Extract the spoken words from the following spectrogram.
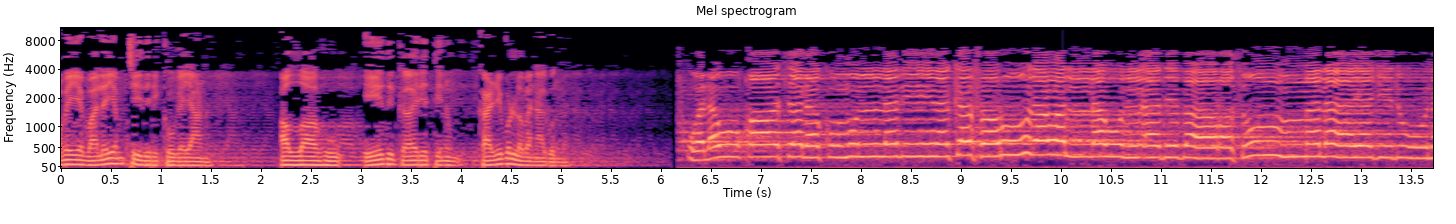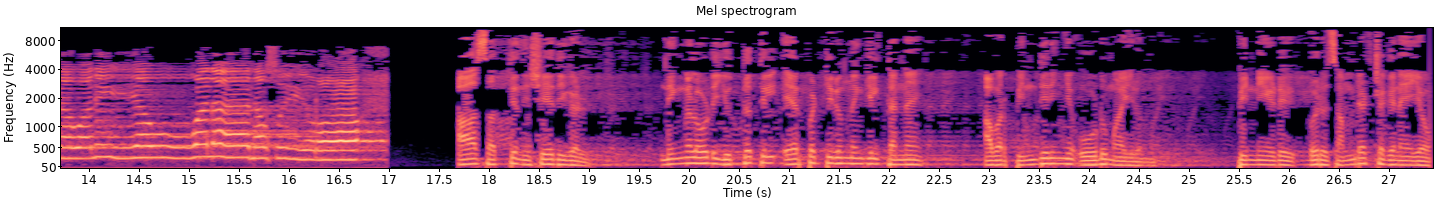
അവയെ വലയം ചെയ്തിരിക്കുകയാണ് അള്ളാഹു ഏത് കാര്യത്തിനും കഴിവുള്ളവനാകുന്നു ولو قاتلكم الذين كفروا لولوا الأدبار ثم لا يجدون وليا ولا نصيرا ആ സത്യനിഷേധികൾ നിങ്ങളോട് യുദ്ധത്തിൽ ഏർപ്പെട്ടിരുന്നെങ്കിൽ തന്നെ അവർ പിന്തിരിഞ്ഞ് ഓടുമായിരുന്നു പിന്നീട് ഒരു സംരക്ഷകനെയോ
